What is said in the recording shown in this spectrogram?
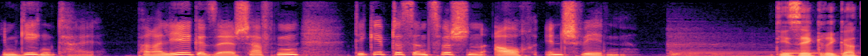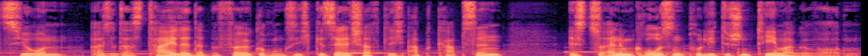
Im Gegenteil. Parallelgesellschaften, die gibt es inzwischen auch in Schweden. Die Segregation, also dass Teile der Bevölkerung sich gesellschaftlich abkapseln, ist zu einem großen politischen Thema geworden.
